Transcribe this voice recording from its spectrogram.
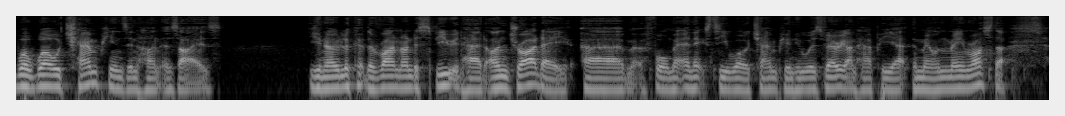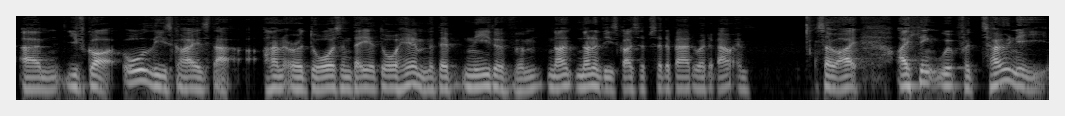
were world champions in Hunter's eyes. You know, look at the run Undisputed had. Andrade, um, former NXT world champion, who was very unhappy at the main, main roster. Um, you've got all these guys that Hunter adores and they adore him. They've, neither of them, none, none of these guys have said a bad word about him. So I, I think for Tony,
